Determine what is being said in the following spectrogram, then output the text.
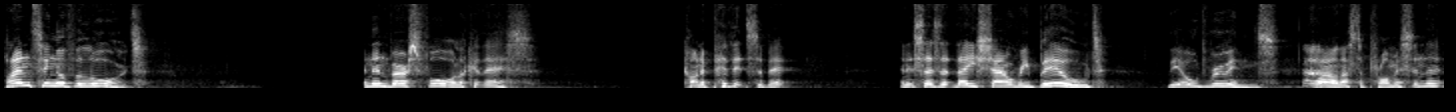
planting of the Lord. And then verse 4, look at this. Kind of pivots a bit. And it says that they shall rebuild the old ruins. Wow, that's a promise, isn't it?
